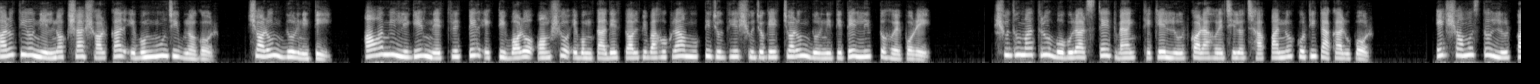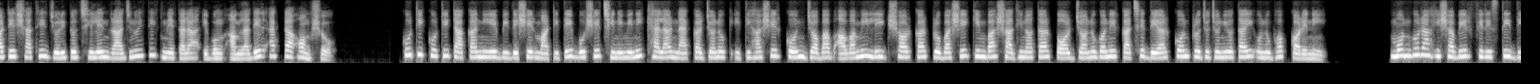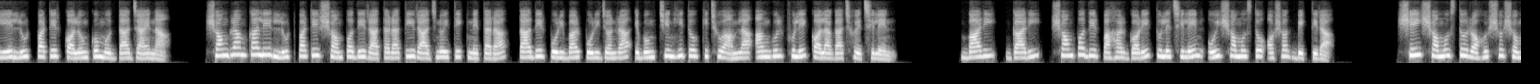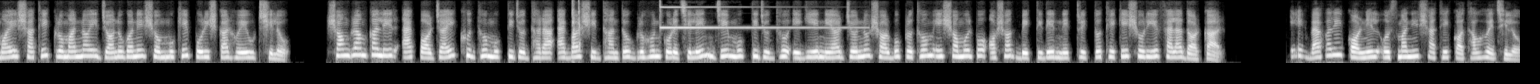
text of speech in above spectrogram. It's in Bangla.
ভারতীয় নীলনকশা সরকার এবং মুজিবনগর চরম দুর্নীতি। আওয়ামী লীগের নেতৃত্বের একটি বড় অংশ এবং তাদের তলবিবাহকরা মুক্তিযুদ্ধের সুযোগে চরম দুর্নীতিতে লিপ্ত হয়ে পড়ে। শুধুমাত্র বগুড়ার স্টেট ব্যাংক থেকে লুট করা হয়েছিল ছাপ্পান্ন কোটি টাকার উপর। এই সমস্ত লুটপাটের সাথে জড়িত ছিলেন রাজনৈতিক নেতারা এবং আমলাদের একটা অংশ। কোটি কোটি টাকা নিয়ে বিদেশের মাটিতে বসে ছিনিমিনি খেলার ন্যাক্কারজনক ইতিহাসের কোন জবাব আওয়ামী লীগ সরকার প্রবাসে কিংবা স্বাধীনতার পর জনগণের কাছে দেয়ার কোন প্রয়োজনীয়তাই অনুভব করেনি? মনগোরা হিসাবের ফিরিস্তি দিয়ে লুটপাটের কলঙ্ক মোদ্দা যায় না। সংগ্রামকালের লুটপাটের সম্পদে রাতারাতি রাজনৈতিক নেতারা, তাদের পরিবার পরিজনরা এবং চিহ্নিত কিছু আমলা আঙ্গুল ফুলে কলাগাছ হয়েছিলেন। বাড়ি, গাড়ি, সম্পদের পাহাড় গড়ে তুলেছিলেন ওই সমস্ত অসৎ ব্যক্তিরা। সেই সমস্ত রহস্য সময়ের সাথে ক্রমান্বয়ে জনগণের সম্মুখে পরিষ্কার হয়ে উঠছিল। সংগ্রামকালের এক পর্যায়ে ক্ষুব্ধ মুক্তিযোদ্ধারা একবার সিদ্ধান্ত গ্রহণ করেছিলেন যে মুক্তিযুদ্ধ এগিয়ে নেয়ার জন্য সর্বপ্রথম এই সমল্প অসৎ ব্যক্তিদের নেতৃত্ব থেকে সরিয়ে ফেলা দরকার। এ ব্যাপারে কর্নেল ওসমানীর সাথে কথাও হয়েছিল।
